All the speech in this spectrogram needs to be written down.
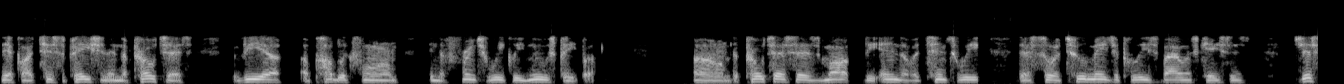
their participation in the protest via a public forum in the French weekly newspaper. Um, the protest has marked the end of a tense week that saw two major police violence cases just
